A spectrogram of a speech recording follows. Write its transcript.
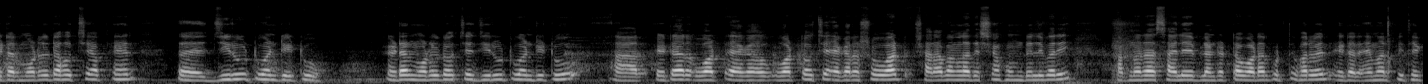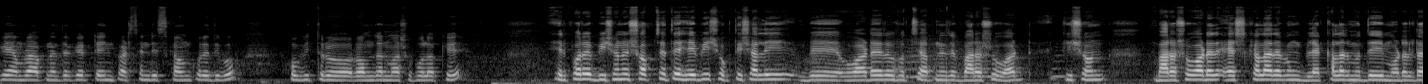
এটার মডেলটা হচ্ছে আপনার জিরো টোয়েন্টি টু এটার মডেলটা হচ্ছে জিরো টোয়েন্টি টু আর এটার ওয়াট ওয়াটটা হচ্ছে এগারোশো ওয়াট সারা বাংলাদেশে হোম ডেলিভারি আপনারা চাইলে এই ব্লেন্ডারটা অর্ডার করতে পারবেন। এটার এমআরপি থেকে আমরা আপনাদেরকে টেন পার্সেন্ট ডিসকাউন্ট করে দিব। পবিত্র রমজান মাস উপলক্ষে। এরপরে ভীষণের সবচেয়ে হেভি শক্তিশালী ওয়ার্ডের হচ্ছে আপনার বারোশো ওয়ার্ড, ভীষণ। বারোশো ওয়ার্ডের অ্যাশ কালার এবং ব্ল্যাক কালার মধ্যে এই মডেলটা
